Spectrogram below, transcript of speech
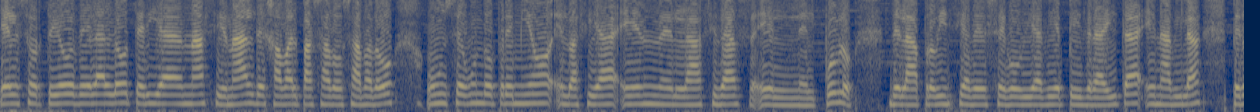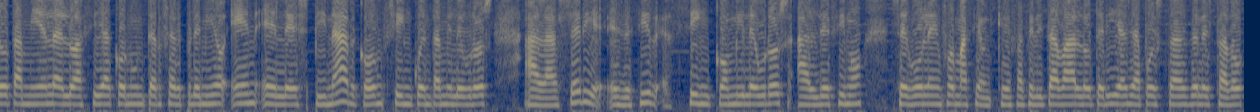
el sorteo de la Lotería Nacional dejaba el pasado sábado un segundo premio, lo hacía en la ciudad, en el pueblo de la provincia de Segovia de Piedraíta, en Ávila, pero también lo hacía con un tercer premio en el Espinar, con 50.000 euros a la serie, es decir, 5.000 euros al décimo, según la información que facilita Loterías y Apuestas del Estado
